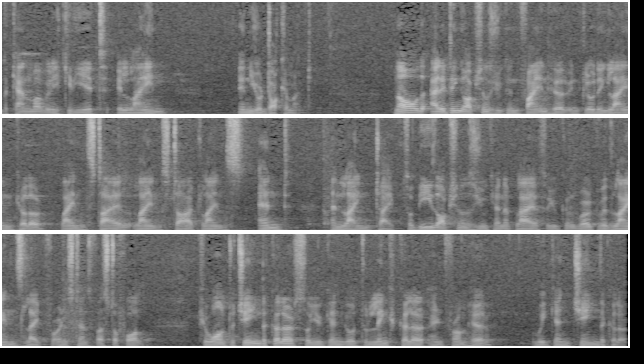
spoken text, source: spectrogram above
the Canva will create a line in your document. Now the editing options you can find here including line color, line style, line start, line end, and line type. So these options you can apply so you can work with lines like for instance first of all if you want to change the color so you can go to line color and from here we can change the color.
